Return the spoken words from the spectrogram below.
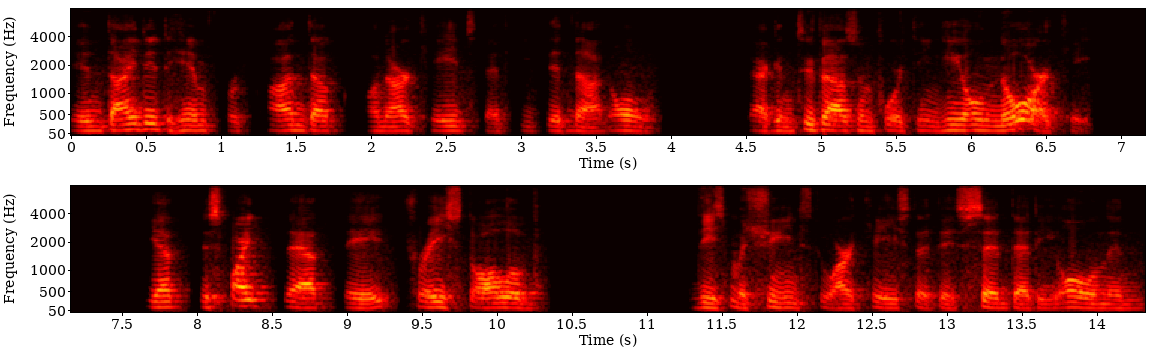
they indicted him for conduct on arcades that he did not own. Back in 2014, he owned no arcade. Yet, despite that, they traced all of these machines to arcades that they said that he owned, and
